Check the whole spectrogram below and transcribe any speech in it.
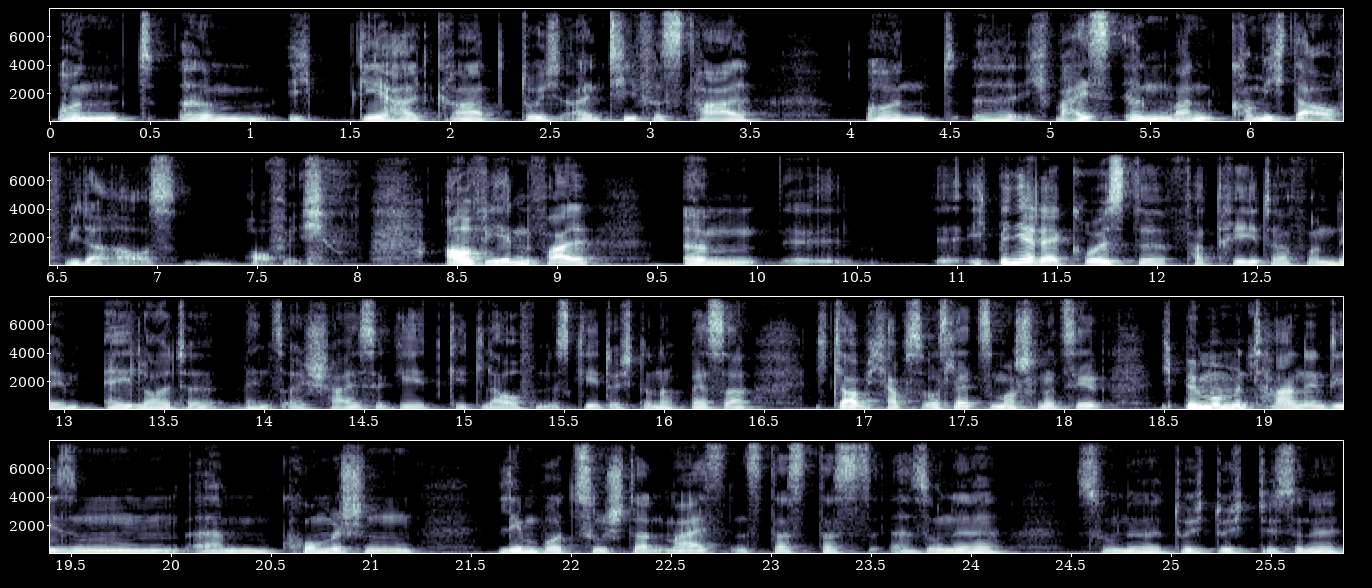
Und ähm, ich gehe halt gerade durch ein tiefes Tal und äh, ich weiß, irgendwann komme ich da auch wieder raus. Hoffe ich. Auf jeden Fall, ähm, äh, ich bin ja der größte Vertreter von dem, ey Leute, wenn es euch scheiße geht, geht laufen, es geht euch danach besser. Ich glaube, ich habe es das letzte Mal schon erzählt. Ich bin momentan in diesem ähm, komischen Limbo-Zustand meistens, dass das äh, so eine, so eine, durch, durch, durch so eine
